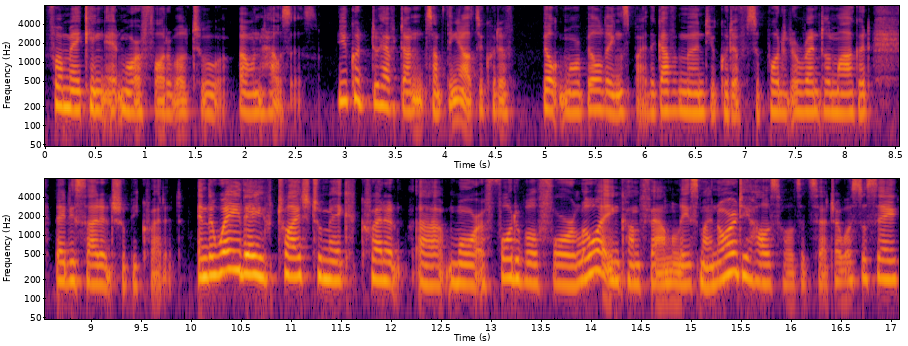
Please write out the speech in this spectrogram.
for making it more affordable to own houses. You could have done something else. You could have built more buildings by the government. You could have supported a rental market. They decided it should be credit. And the way they tried to make credit uh, more affordable for lower income families, minority households, etc., was to say,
